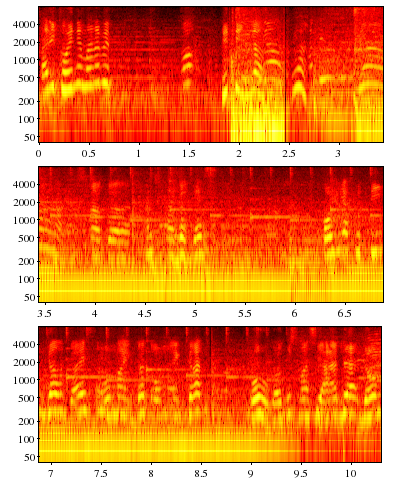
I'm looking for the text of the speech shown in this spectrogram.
tadi koinnya mana, Beb? Oh, Ditinggal. Ya, Ya, astaga, astaga guys. Koinnya aku tinggal guys. Oh my god, oh my god. Oh, bagus masih ada dong.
